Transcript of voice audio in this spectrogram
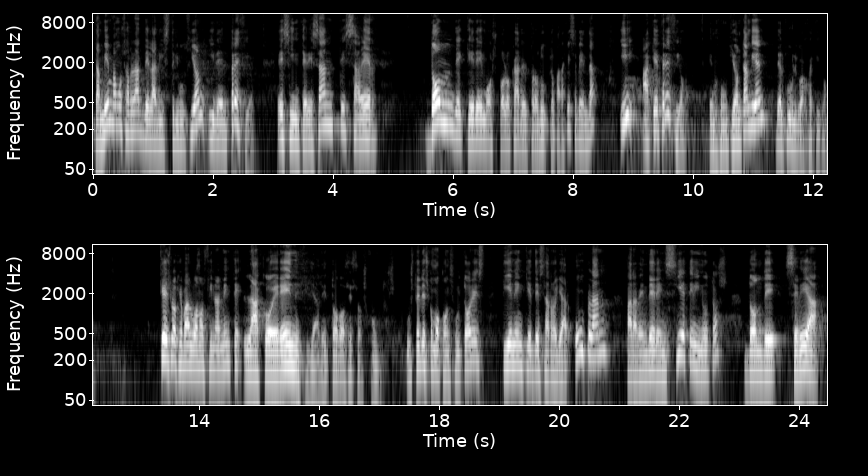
también vamos a hablar de la distribución y del precio. Es interesante saber dónde queremos colocar el producto para que se venda y a qué precio, en función también del público objetivo. ¿Qué es lo que evaluamos finalmente? La coherencia de todos esos puntos. Ustedes como consultores tienen que desarrollar un plan para vender en siete minutos donde se vea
